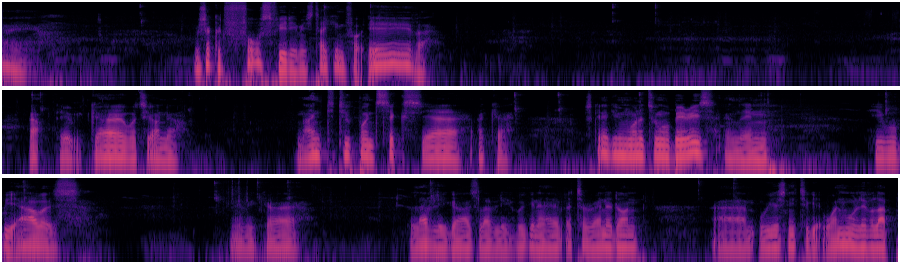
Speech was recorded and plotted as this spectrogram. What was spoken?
Okay. Wish I could force feed him. He's taking forever. Ah, there we go. What's he on now? 92.6. Yeah, okay. Just going to give him one or two more berries and then he will be ours. There we go. Lovely, guys, lovely. We're going to have a Pteranodon. Um, we just need to get one more level up.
